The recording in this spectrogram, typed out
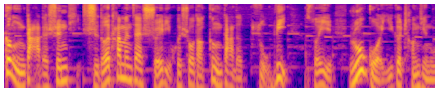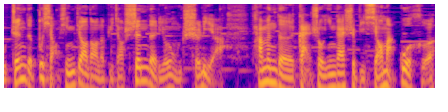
更大的身体使得它们在水里会受到更大的阻力。所以，如果一个长颈鹿真的不小心掉到了比较深的游泳池里啊，它们的感受应该是比小马过河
